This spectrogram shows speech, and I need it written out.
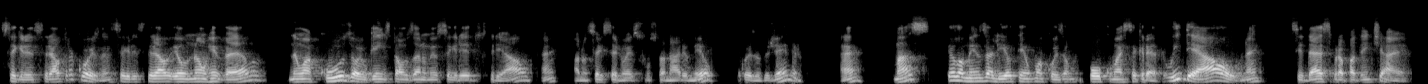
segredo industrial é outra coisa, né? Segredo industrial eu não revelo, não acuso alguém estar usando o meu segredo industrial, né? A não ser que seja um ex-funcionário meu, coisa do gênero, né? Mas, pelo menos ali eu tenho alguma coisa um pouco mais secreta. O ideal, né, se desse para patentear, é,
